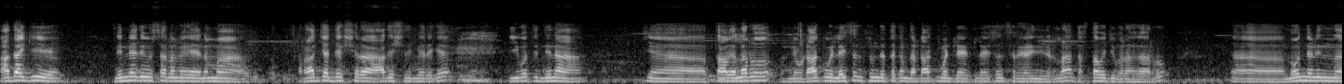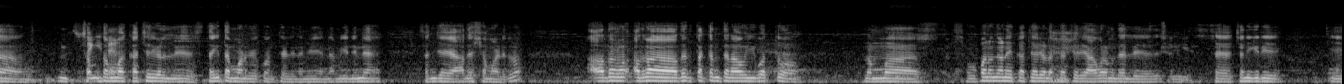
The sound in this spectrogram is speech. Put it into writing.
ಹಾಗಾಗಿ ನಿನ್ನೆ ದಿವಸ ನಮಗೆ ನಮ್ಮ ರಾಜ್ಯಾಧ್ಯಕ್ಷರ ಆದೇಶದ ಮೇರೆಗೆ ಇವತ್ತಿನ ದಿನ ತಾವೆಲ್ಲರೂ ನೀವು ಡಾಕ್ಯುಮೆಂಟ್ ಲೈಸೆನ್ಸ್ ಹೊಂದಿರತಕ್ಕಂಥ ಡಾಕ್ಯುಮೆಂಟ್ ಲೈಸೆನ್ಸ್ ಹೇಳಿದಿರಲ್ಲ ದಸ್ತಾವೇಜು ಬರಹಗಾರರು ನೋಂದಣಿನ ತಮ್ಮ ಕಚೇರಿಗಳಲ್ಲಿ ಸ್ಥಗಿತ ಮಾಡಬೇಕು ಅಂತೇಳಿ ನಮಗೆ ನಮಗೆ ನಿನ್ನೆ ಸಂಜೆ ಆದೇಶ ಮಾಡಿದರು. ಅದರ ಅದರ ಅದಕ್ಕೆ ತಕ್ಕಂತೆ ನಾವು ಇವತ್ತು ನಮ್ಮ ಉಪನೋಂದಣಿ ಕಚೇರಿಗಳ ಕಚೇರಿ ಆವರಣದಲ್ಲಿ ಚನಿಗಿರಿ ಚನ್ನಗಿರಿ ಈ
